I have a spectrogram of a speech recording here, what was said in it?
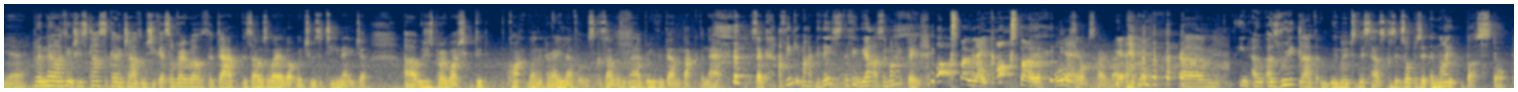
Yeah. But no, I think she's a classic only child, and she gets on very well with her dad because I was away a lot when she was a teenager, uh, which is probably why she did quite well in her A levels because I wasn't there breathing down the back of the neck, saying, "I think it might be this. I think the answer might be." Oxbow Lake, Oxbow. Always Yeah. the Oxbow Lake. um, you know, I was really glad that we moved to this house because it's opposite a night bus stop.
